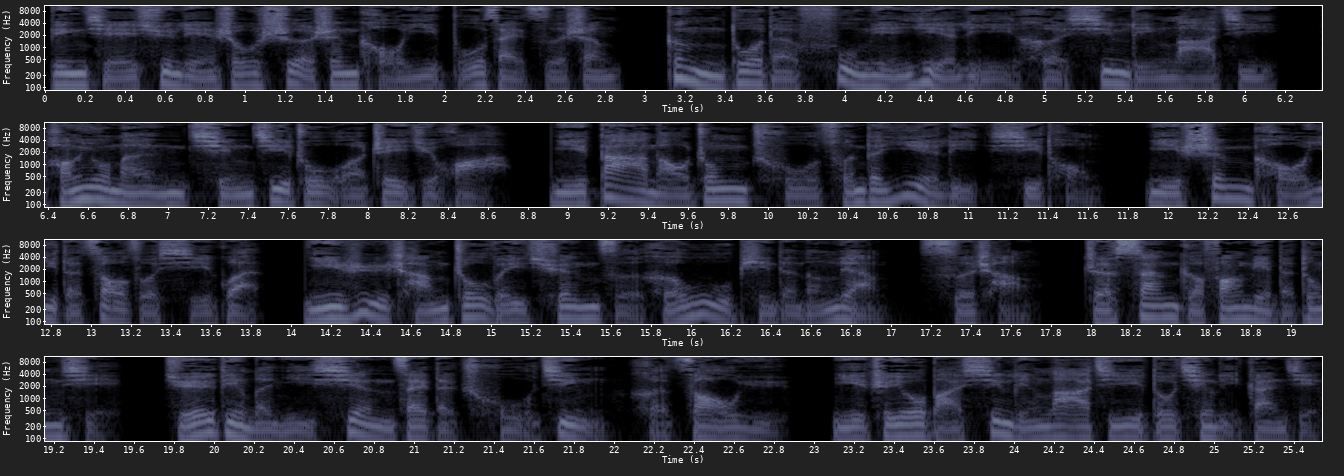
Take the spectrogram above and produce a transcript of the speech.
并且训练收摄身口意不再滋生更多的负面业力和心灵垃圾。朋友们，请记住我这句话：你大脑中储存的业力系统，你身口意的造作习惯，你日常周围圈子和物品的能量磁场，这三个方面的东西，决定了你现在的处境和遭遇。你只有把心灵垃圾都清理干净，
